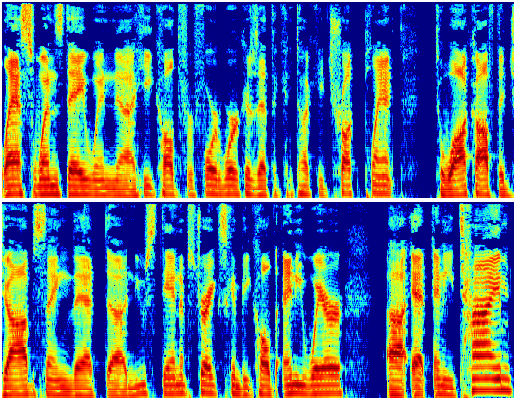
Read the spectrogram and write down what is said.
last Wednesday when uh, he called for Ford workers at the Kentucky truck plant to walk off the job, saying that uh, new stand up strikes can be called anywhere uh, at any time.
